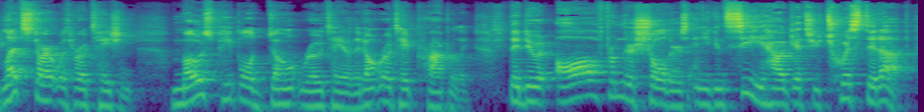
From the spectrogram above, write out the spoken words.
Let's start with rotation. Most people don't rotate or they don't rotate properly. They do it all from their shoulders and you can see how it gets you twisted up.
